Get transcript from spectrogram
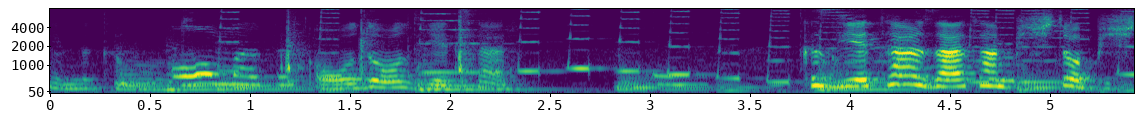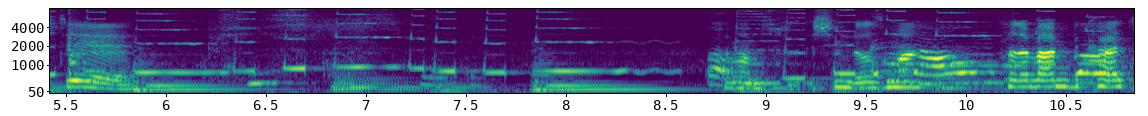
Hem de tam oldu. Olmadı. Oldu oldu yeter. Kız yeter zaten pişti o pişti. Tamam şimdi o zaman sana ben birkaç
